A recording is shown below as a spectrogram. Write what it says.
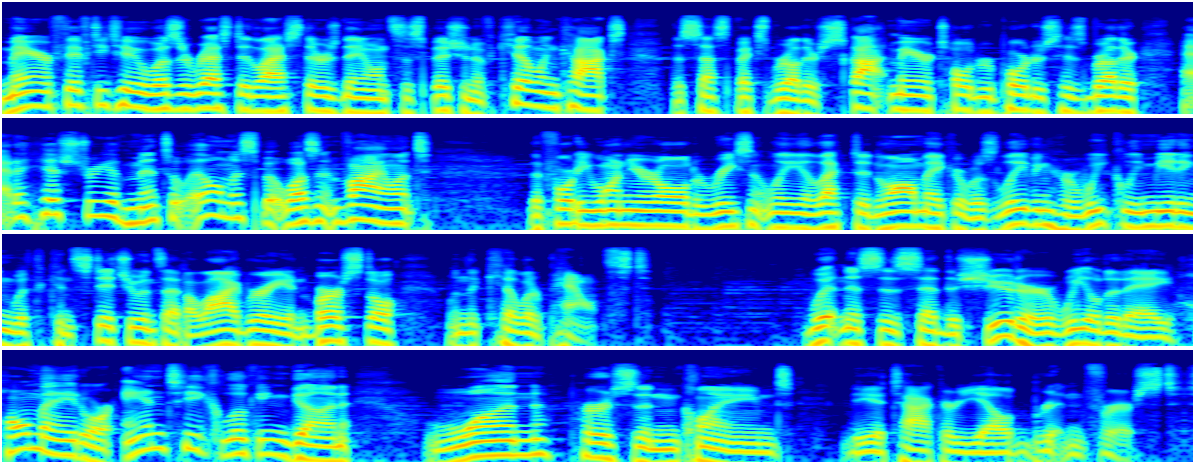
Mair, 52, was arrested last Thursday on suspicion of killing Cox. The suspect's brother, Scott Mair, told reporters his brother had a history of mental illness but wasn't violent. The 41 year old recently elected lawmaker was leaving her weekly meeting with constituents at a library in Birstall when the killer pounced. Witnesses said the shooter wielded a homemade or antique looking gun. One person claimed the attacker yelled Britain first.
